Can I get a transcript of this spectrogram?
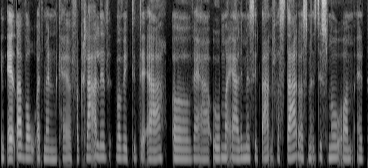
en alder, hvor at man kan forklare lidt, hvor vigtigt det er at være åben og ærlig med sit barn fra start, også mens de er små, om at,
